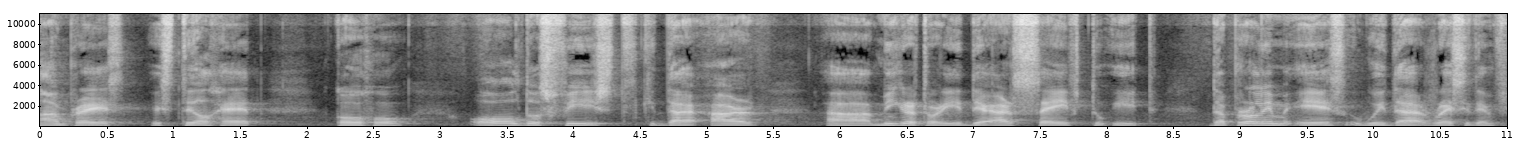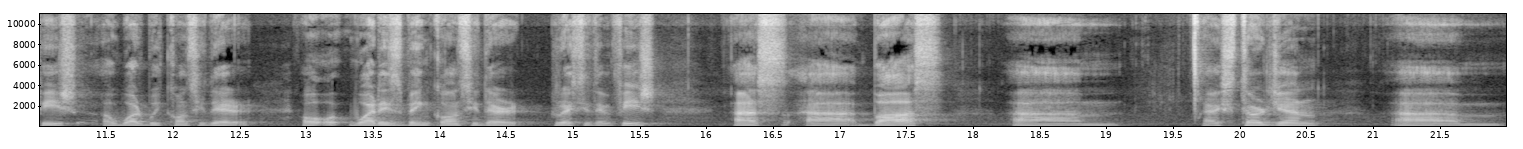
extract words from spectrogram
lampreys it's steelhead coho all those fish that are uh, migratory, they are safe to eat. The problem is with the resident fish, or what we consider, or what is being considered resident fish, as uh, bass, um, uh, sturgeon, um,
